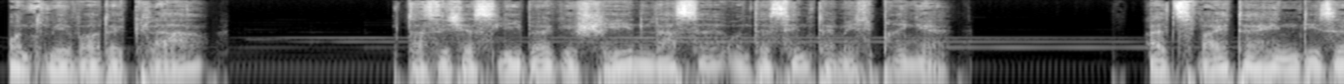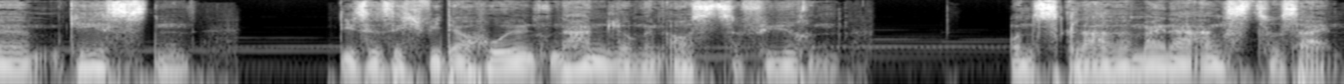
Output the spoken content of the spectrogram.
Und mir wurde klar, dass ich es lieber geschehen lasse und es hinter mich bringe, als weiterhin diese Gesten, diese sich wiederholenden Handlungen auszuführen und Sklave meiner Angst zu sein.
